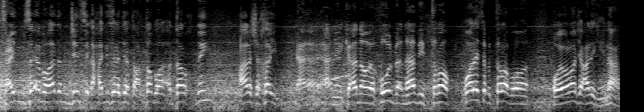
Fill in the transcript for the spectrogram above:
سعيد بن المسيب وهذا من جنس الأحاديث التي يتعقبها الدار على شيخين. يعني كأنه يقول بأن هذه اضطراب. هو ليس باضطراب هو, هو يراجع عليه. نعم.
